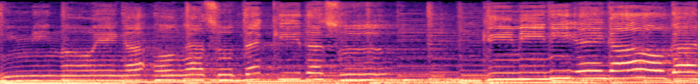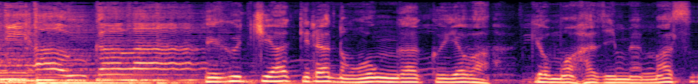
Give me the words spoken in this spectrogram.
君の笑顔が素敵です。君に笑顔が似合うから。江口明の音楽屋は今日も始めます。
